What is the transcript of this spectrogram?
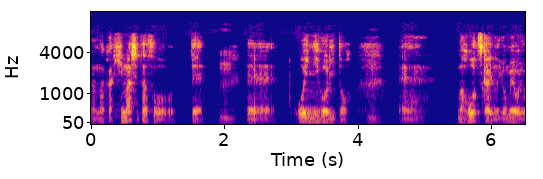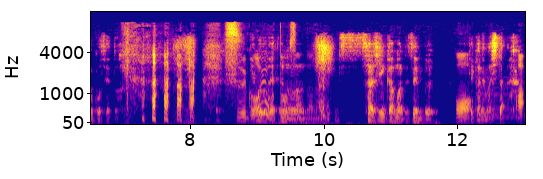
なんか暇してたそうで、うん、えー、おい濁りと、うん、えー、魔法使いの嫁をよこせと。すごいお父さんだな。最新刊まで全部持ってかれました。あ、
